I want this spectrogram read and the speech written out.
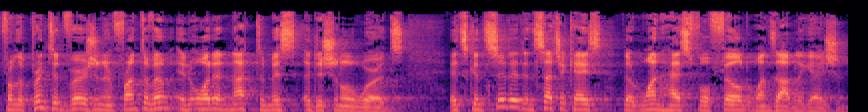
from the printed version in front of him in order not to miss additional words. It's considered in such a case that one has fulfilled one's obligation.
